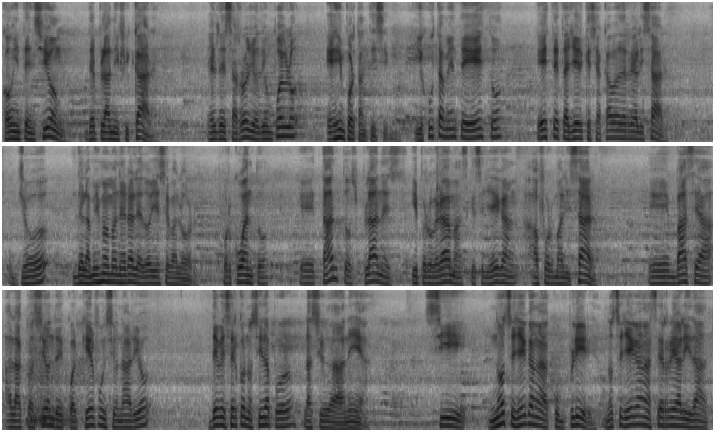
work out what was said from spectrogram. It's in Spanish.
con intención de planificar el desarrollo de un pueblo es importantísimo. Y justamente esto, este taller que se acaba de realizar, yo de la misma manera le doy ese valor, por cuanto eh, tantos planes y programas que se llegan a formalizar en base a, a la actuación de cualquier funcionario debe ser conocida por la ciudadanía. Si no se llegan a cumplir, no se llegan a hacer realidad,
